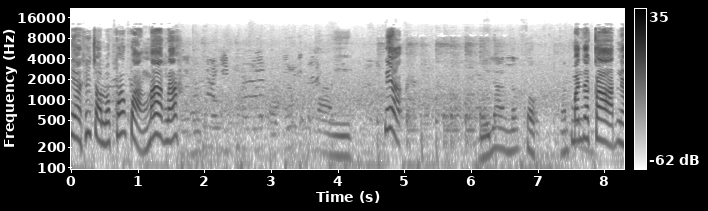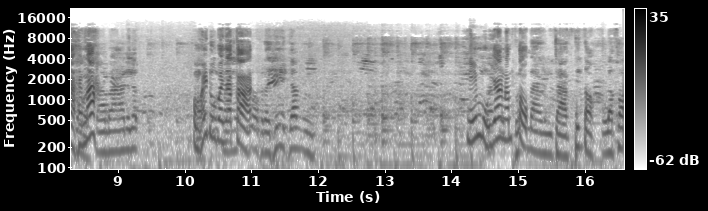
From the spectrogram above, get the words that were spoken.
เนี่ย ที่จอดรถกว้างขวางมากนะ เนี่ยหมูย่างน้ำตกน้ำบรรยากาศเนี่ยเห็นไหมปลาร้านะครับผมให้ดูบรรยากาศทั่วประเทศครับ นี้หมูย่างน้ำตกดังจากทิกตอกแล้วก็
